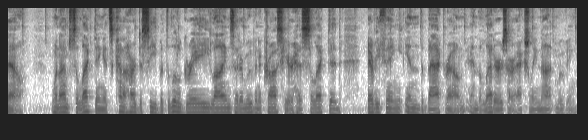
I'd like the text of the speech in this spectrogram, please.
Now, when I'm selecting, it's kind of hard to see, but the little gray lines that are moving across here has selected everything in the background, and the letters are actually not moving.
